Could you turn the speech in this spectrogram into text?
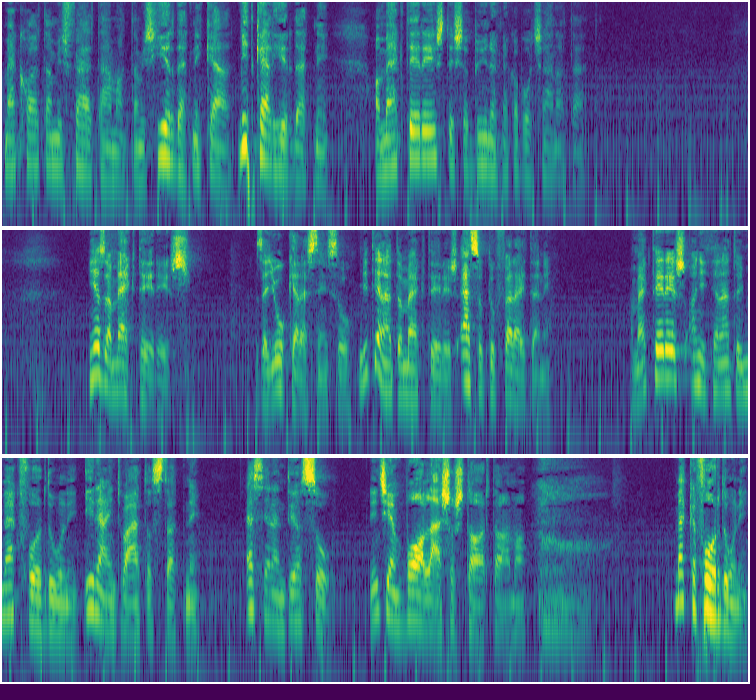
meghaltam és feltámadtam, és hirdetni kell. Mit kell hirdetni? A megtérést és a bűnöknek a bocsánatát. Mi az a megtérés? Ez egy jó keresztény szó. Mit jelent a megtérés? El szoktuk felejteni. A megtérés annyit jelent, hogy megfordulni, irányt változtatni. Ez jelenti a szó. Nincs ilyen vallásos tartalma. Meg kell fordulni.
